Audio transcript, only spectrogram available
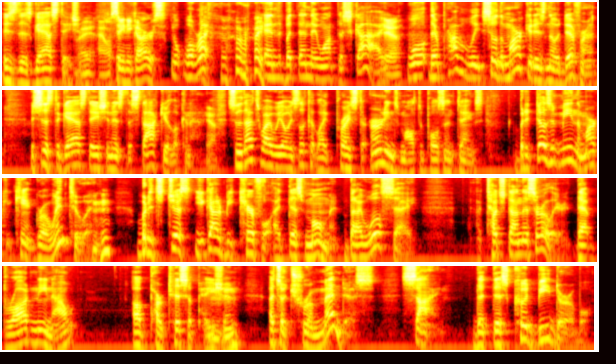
is this gas station? Right. I don't see any cars. Well, right. right. And but then they want the sky. Yeah. Well, they're probably so the market is no different. It's just the gas station is the stock you're looking at. Yeah. So that's why we always look at like price to earnings multiples and things. But it doesn't mean the market can't grow into it. Mm-hmm. But it's just you got to be careful at this moment. But I will say, I touched on this earlier, that broadening out of participation, Mm-hmm. that's a tremendous sign that this could be durable.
